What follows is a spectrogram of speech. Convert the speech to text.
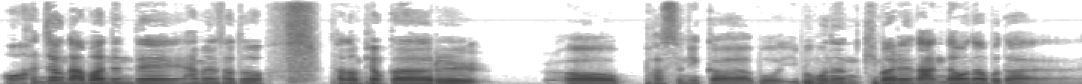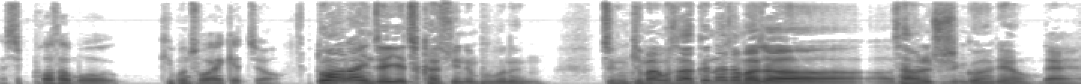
어, 한 장 남았는데 하면서도 단원 평가를, 어, 봤으니까 뭐, 이 부분은 기말에는 안 나오나 보다 싶어서 뭐, 기분 좋아했겠죠. 또 하나 이제 예측할 수 있는 부분은 지금 기말고사가 끝나자마자 어, 사연을 주신 거 아니에요. 네.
